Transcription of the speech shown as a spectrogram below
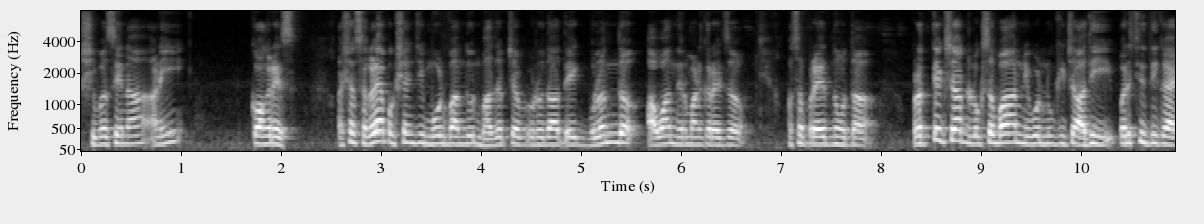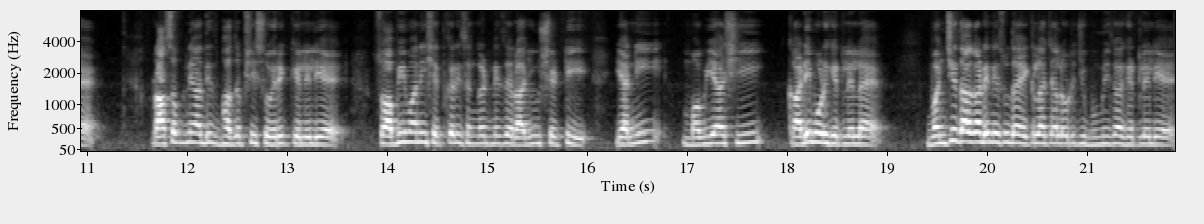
शिवसेना आणि काँग्रेस अशा सगळ्या पक्षांची मोठ बांधून भाजपच्या विरोधात एक बुलंद आव्हान निर्माण करायचं असा प्रयत्न होता. प्रत्यक्षात लोकसभा निवडणुकीच्या आधी परिस्थिती काय आहे? रासपने आधीच भाजपशी सोयरीक केलेली आहे. स्वाभिमानी शेतकरी संघटनेचे राजीव शेट्टी यांनी मवियाशी काडीमोड घेतलेलं आहे. वंचित आघाडीने सुद्धा एकला चालवरीची भूमिका घेतलेली आहे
